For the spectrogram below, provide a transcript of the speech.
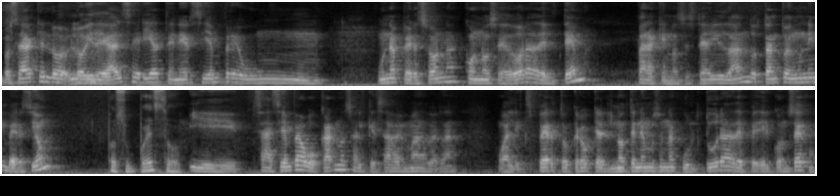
O sea que lo, lo ideal sería tener siempre un, una persona conocedora del tema para que nos esté ayudando tanto en una inversión Por supuesto. y o sea, siempre abocarnos al que sabe más, ¿verdad? O al experto. Creo que no tenemos una cultura de pedir consejo,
